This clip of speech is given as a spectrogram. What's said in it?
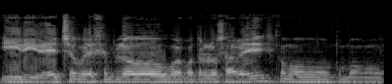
Y, y de hecho, por ejemplo, vosotros lo sabéis, como, como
